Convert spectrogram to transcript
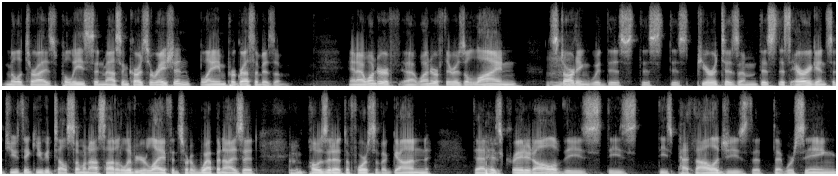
militarized police and mass incarceration? Blame progressivism. And I wonder if I wonder if there is a line mm. starting with this this this puritanism, this this arrogance that you think you could tell someone else how to live your life and sort of weaponize it, mm. impose it at the force of a gun, that has created all of these these these pathologies that that we're seeing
